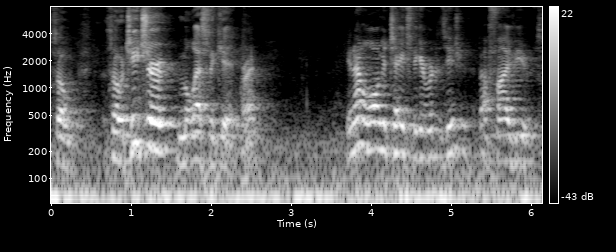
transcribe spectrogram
so, so a teacher molests a kid, right? You know how long it takes to get rid of the teacher? About five years.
